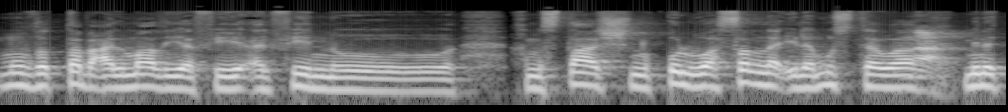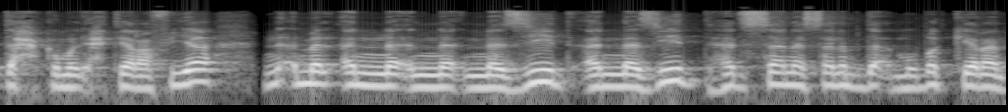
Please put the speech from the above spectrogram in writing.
منذ الطبعة الماضية في 2015 نقول وصلنا إلى مستوى نعم. من التحكم والاحترافيه نأمل أن نزيد أن نزيد. هذه السنة سنبدأ مبكرا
